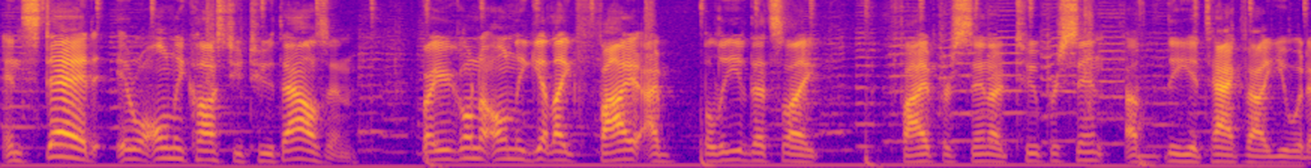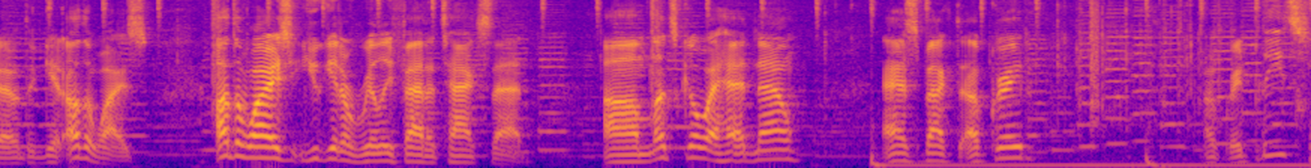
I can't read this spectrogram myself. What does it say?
instead, it will only cost you 2,000. But you're going to only get like 5, I believe that's like 5% or 2% of the attack value you would have to get otherwise. Otherwise, you get a really fat attack stat. Um, let's go ahead now. As back to upgrade. Upgrade, please.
